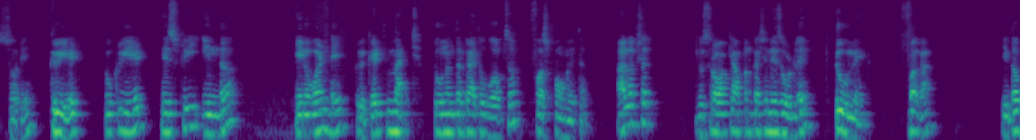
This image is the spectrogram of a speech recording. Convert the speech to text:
sorry create. To create history in the in one day cricket match. To नंतर काय तो वर्बचं फर्स्ट फॉर्म येतं. आलं लक्षात. दुसरं वाक्य आपण कशाने जोडले टू ने बघा. इथं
